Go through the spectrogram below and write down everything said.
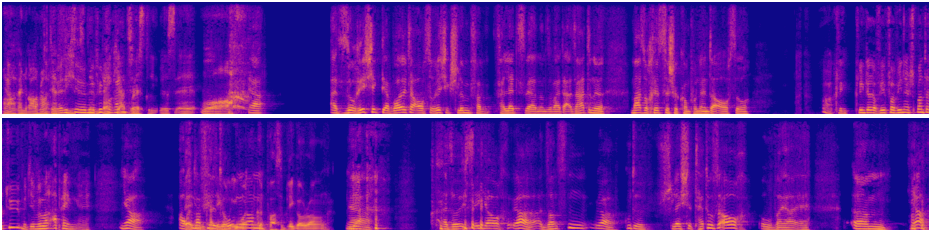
Boah, wenn du auch noch der viel Backyard. Wrestling bist, ey. Boah. Ja. Also so richtig, der wollte auch so richtig schlimm ver verletzt werden und so weiter. Also hatte eine masochistische Komponente auch so. Oh, klingt, klingt auf jeden Fall wie ein entspannter Typ, mit dem will man abhängen, ey. Ja. Auch fällt immer viele Kategorie, Drogen What could genommen. possibly go wrong? Ja. Also ich sehe hier auch, ja, ansonsten, ja, gute, schlechte Tattoos auch. Oh, war ja, ey. Ähm, ja,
